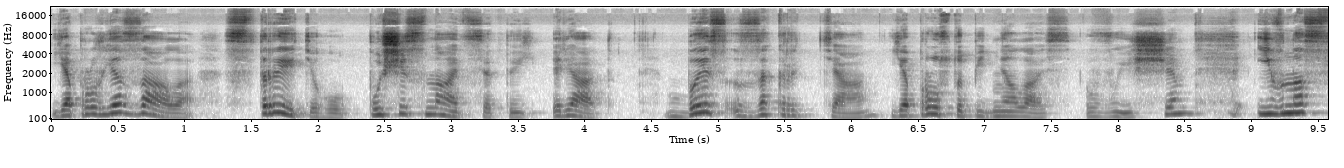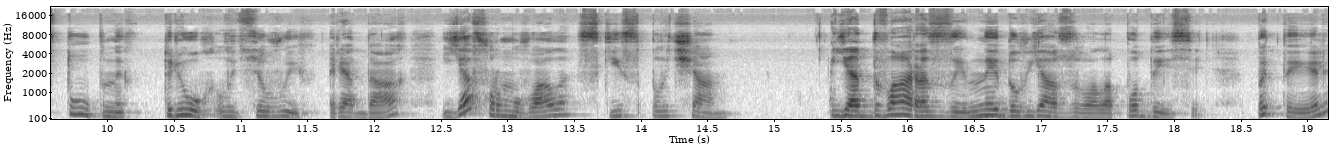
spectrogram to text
я пров'язала з 3 по 16 ряд без закриття, я просто піднялась вище, і в наступних трьох лицьових рядах я формувала скіз плеча. Я два рази не дов'язувала по 10 петель,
